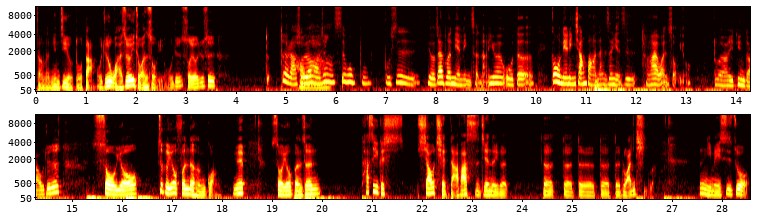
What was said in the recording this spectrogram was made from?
长的年纪有多大，我觉得我还是会一直玩手游。我觉得手游就是对对啦，好手游好像似乎不不是有在分年龄层啊，因为我的跟我年龄相仿的男生也是很爱玩手游。对啊，一定的、啊。我觉得手游这个又分得很广，因为手游本身它是一个消消遣打发时间的一个的的的的的软体嘛。那你没事做，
